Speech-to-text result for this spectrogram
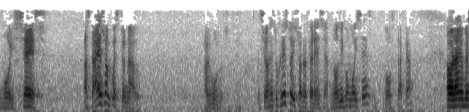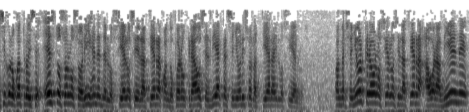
Moisés. Hasta eso han cuestionado algunos. El Señor Jesucristo hizo referencia. ¿No dijo Moisés? No está acá. Ahora, en el versículo 4 dice, estos son los orígenes de los cielos y de la tierra cuando fueron creados el día que el Señor hizo la tierra y los cielos. Cuando el Señor creó los cielos y la tierra, ahora viene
